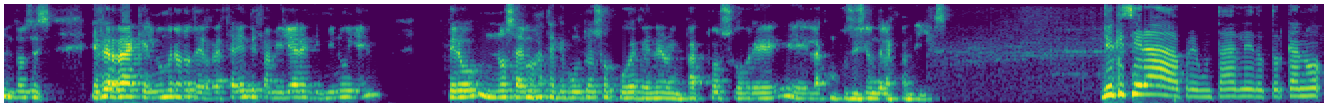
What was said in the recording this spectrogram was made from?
Entonces, es verdad que el número de referentes familiares disminuye, pero no sabemos hasta qué punto eso puede tener un impacto sobre eh, la composición de las pandillas. Yo quisiera preguntarle, doctor Cano,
